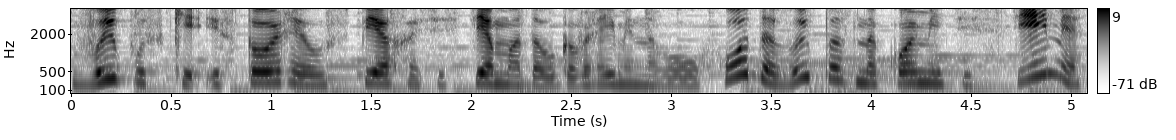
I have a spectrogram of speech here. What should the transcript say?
В выпуске «История успеха. Система долговременного ухода» вы познакомитесь с теми,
